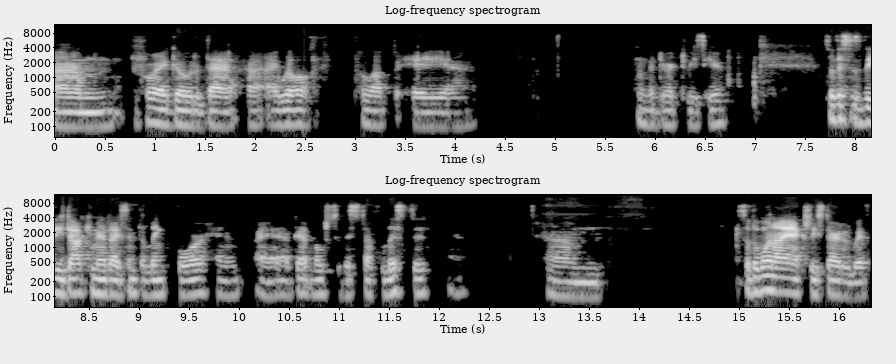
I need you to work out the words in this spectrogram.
Um, before I go to that, uh, I will pull up a uh, the directories here. So this is the document I sent the link for, and I, have got most of this stuff listed. Um, so the one I actually started with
